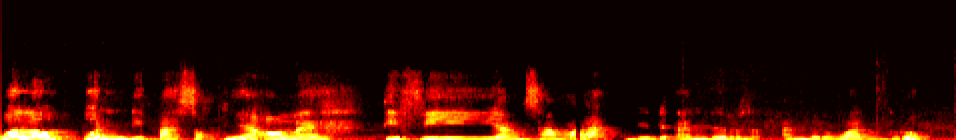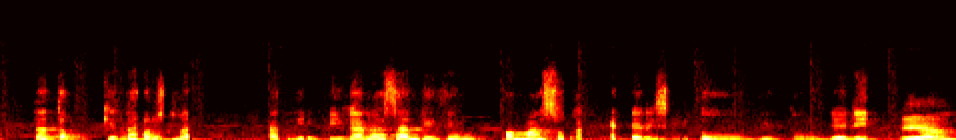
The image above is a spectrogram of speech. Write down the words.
Walaupun dipasoknya oleh TV yang sama di under under one group, tetap kita harus bayar San TV karena San TV pemasukannya dari situ gitu. Jadi iya.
